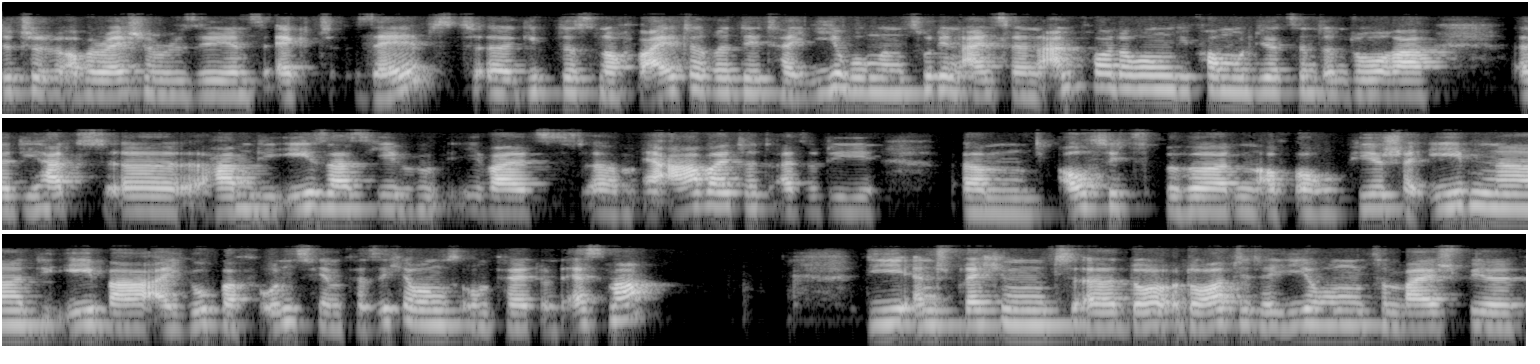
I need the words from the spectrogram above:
Digital Operational Resilience Act selbst äh, gibt es noch weitere Detaillierungen zu den einzelnen Anforderungen, die formuliert sind in DORA. Äh, die hat, haben die ESAs je, jeweils ähm, erarbeitet, also die ähm, Aufsichtsbehörden auf europäischer Ebene, die EBA, IOPA für uns hier im Versicherungsumfeld und ESMA die entsprechend äh, do, dort Detaillierungen zum Beispiel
